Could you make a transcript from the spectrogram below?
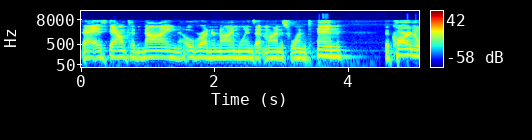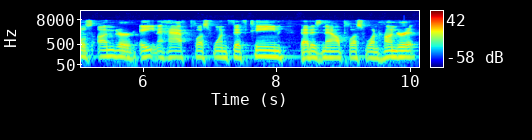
That is down to nine over under nine wins at minus 110. The Cardinals under eight and a half plus 115. That is now plus 100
